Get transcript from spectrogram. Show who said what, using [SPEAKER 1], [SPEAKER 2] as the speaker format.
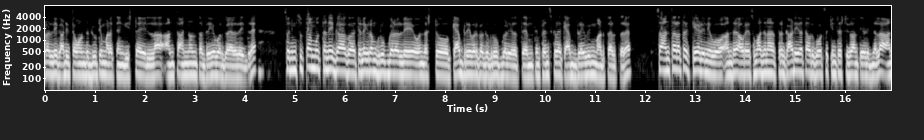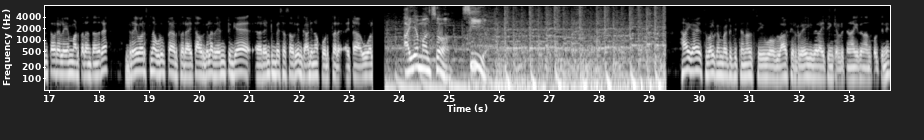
[SPEAKER 1] ಕಂಪ್ನಿಗಳಲ್ಲಿ ಗಾಡಿ ತಗೊಂಡು ಡ್ಯೂಟಿ ಮಾಡಕ್ಕೆ ನಂಗೆ ಇಷ್ಟ ಇಲ್ಲ ಅಂತ ಅನ್ನೋಂಥ ಡ್ರೈವರ್ಗಳೆಲ್ಲ ಇದ್ರೆ. ಸೊ ನಿಮ್ಮ ಸುತ್ತಮುತ್ತನೇ ಈಗ ಟೆಲಿಗ್ರಾಮ್ ಗ್ರೂಪ್ಗಳಲ್ಲಿ ಒಂದಷ್ಟು ಕ್ಯಾಬ್ ಡ್ರೈವರ್ಗಳದ್ದು ಗ್ರೂಪ್ಗಳಿರುತ್ತೆ ಮತ್ತೆ ಫ್ರೆಂಡ್ಸ್ಗಳ ಕ್ಯಾಬ್ ಡ್ರೈವಿಂಗ್ ಮಾಡ್ತಾ ಇರ್ತಾರೆ. ಸೊ ಅಂಥವ್ರ ಹತ್ರ ಕೇಳಿ ನೀವು, ಅಂದರೆ ಅವ್ರ ಸುಮಾರು ಜನ ಹತ್ರ ಗಾಡಿ ಇರುತ್ತೆ, ಅವ್ರಿಗೆ ಓಡ್ಸೋಕ್ಕೆ ಇಂಟ್ರೆಸ್ಟ್ ಇಲ್ಲ ಅಂತ ಹೇಳಿದ್ನಲ್ಲ, ಅಂಥವ್ರೆಲ್ಲ ಏನು ಮಾಡ್ತಾರೆ ಅಂತಂದರೆ ಡ್ರೈವರ್ಸ್ನ ಹುಡುಕ್ತಾ ಇರ್ತಾರೆ, ಆಯ್ತಾ? ಅವ್ರಿಗೆಲ್ಲ ರೆಂಟ್ಗೆ ರೆಂಟ್ ಬೇಸಸ್ ಅವ್ರಿಗೆ ಗಾಡಿನ ಕೊಡ್ತಾರೆ, ಆಯಿತಾ?
[SPEAKER 2] I am also CEO.
[SPEAKER 1] Hi guys welcome back to the channel C O vlogs ಎಲ್ಲರೂ ಹೇಗಿದ್ದಾರೆ? ಐ ಥಿಂಕ್ ಎಲ್ಲರೂ ಚೆನ್ನಾಗಿದ್ದಾರೆ ಅನ್ಕೊಳ್ತೀನಿ.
